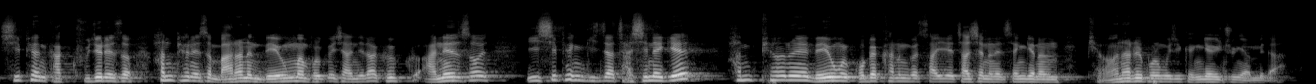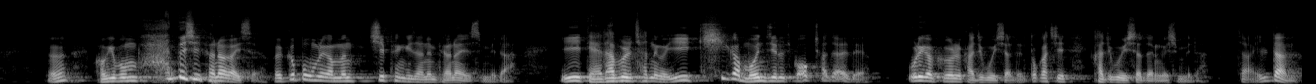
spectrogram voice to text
시편 각 구절에서 한 편에서 말하는 내용만 볼 것이 아니라 그 안에서 이 시편 기자 자신에게 한 편의 내용을 고백하는 것 사이에 자신 안에 생겨나는 변화를 보는 것이 굉장히 중요합니다. 어? 거기 보면 반드시 변화가 있어요. 그 끝부분에 가면 시편 기자는 변화 있습니다. 이 대답을 찾는 거, 이 키가 뭔지를 꼭 찾아야 돼요. 우리가 그걸 가지고 있어야 돼. 똑같이 가지고 있어야 되는 것입니다. 자, 일단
